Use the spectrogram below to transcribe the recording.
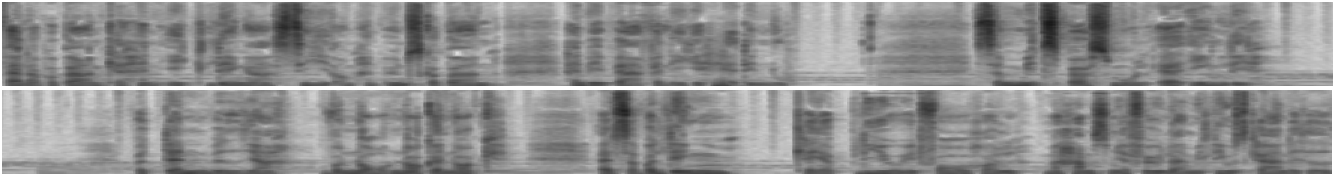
falder på børn, kan han ikke længere sige, om han ønsker børn. Han vil i hvert fald ikke have det nu. Så mit spørgsmål er egentlig, hvordan ved jeg, hvornår nok er nok? Altså, hvor længe kan jeg blive i et forhold med ham, som jeg føler er mit livs kærlighed,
